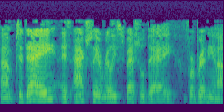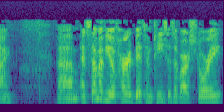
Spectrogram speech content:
Um, today is actually a really special day for Brittany and I. Um, and some of you have heard bits and pieces of our story,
